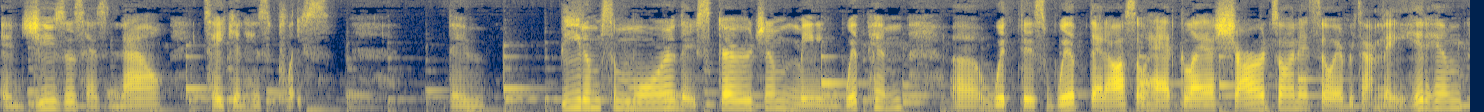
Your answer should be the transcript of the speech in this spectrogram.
and Jesus has now taken his place they beat him some more. They scourge him, meaning whip him uh, with this whip that also had glass shards on it. So every time they hit him,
